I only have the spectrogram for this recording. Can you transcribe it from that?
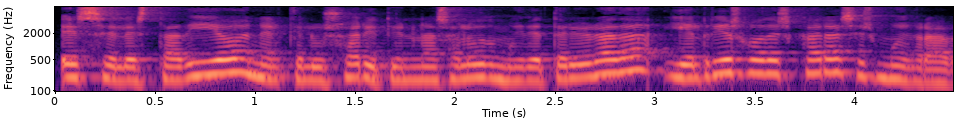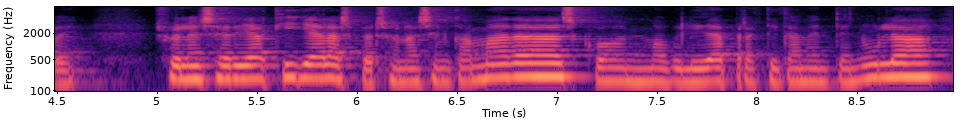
es el estadio en el que el usuario tiene una salud muy deteriorada y el riesgo de escaras es muy grave. Suelen ser ya aquí ya las personas encamadas, con movilidad prácticamente nula,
